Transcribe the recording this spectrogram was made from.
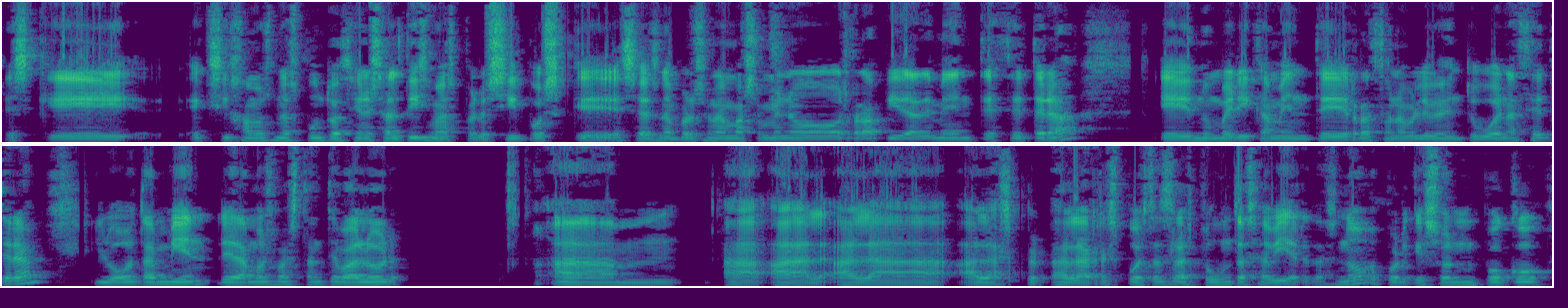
es que exijamos unas puntuaciones altísimas, pero sí, pues que seas una persona más o menos rápida de mente, etcétera, eh, numéricamente razonablemente buena, etcétera. Y luego también le damos bastante valor a, a, las, respuestas a las preguntas abiertas, ¿no? Porque son un poco,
